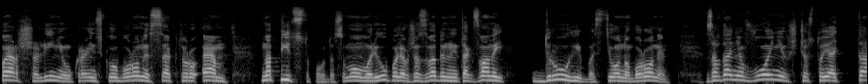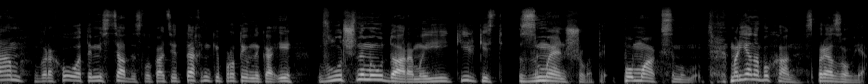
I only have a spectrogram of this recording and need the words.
перша лінія української оборони сектору М. На підступах до самого Маріуполя вже зведений так званий другий бастіон оборони. Завдання воїнів, що стоять там, вираховувати місця дислокації техніки противника і влучними ударами її кількість зменшувати по максимуму. Мар'яна Бухан з Приазов'я.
